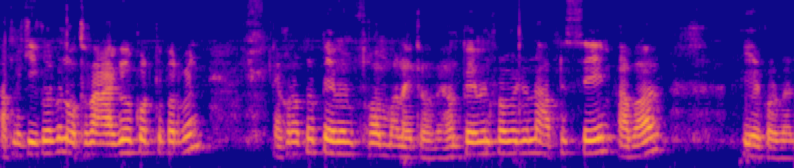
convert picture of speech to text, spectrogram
আপনি কি করবেন? অথবা আগেও করতে পারবেন। এখন আপনার পেমেন্ট ফর্ম বানাইতে হবে। এখন পেমেন্ট ফর্মের জন্য আপনি সেম আবার ইয়ে করবেন।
